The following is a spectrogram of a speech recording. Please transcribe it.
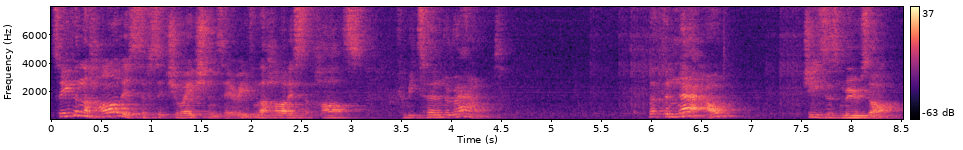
So even the hardest of situations here, even the hardest of hearts, can be turned around. But for now, Jesus moves on.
